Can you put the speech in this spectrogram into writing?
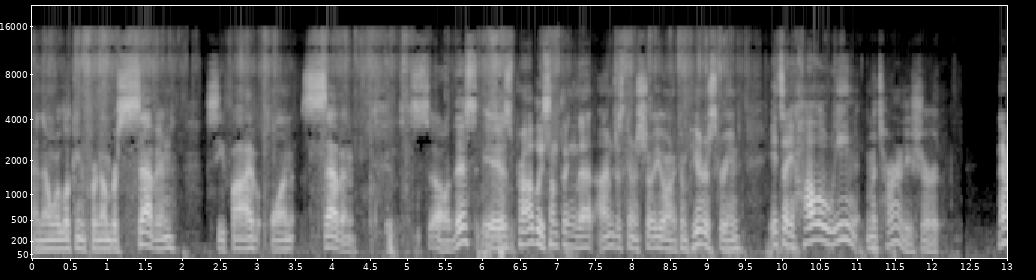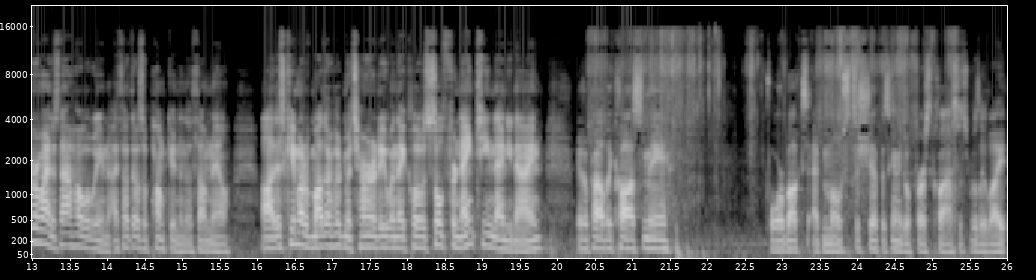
And then we're looking for number seven, C517. So this is probably something that I'm just going to show you on a computer screen. It's a Halloween maternity shirt. Never mind, it's not Halloween. I thought that was a pumpkin in the thumbnail. Uh, this came out of Motherhood Maternity when they closed. Sold for $19.99. It'll probably cost me four bucks at most to ship. It's going to go first class. It's really light.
